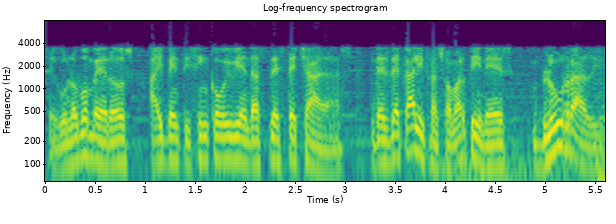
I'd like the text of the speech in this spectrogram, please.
según los bomberos, hay 25 viviendas destechadas. Desde Cali, François Martínez, Blue Radio.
